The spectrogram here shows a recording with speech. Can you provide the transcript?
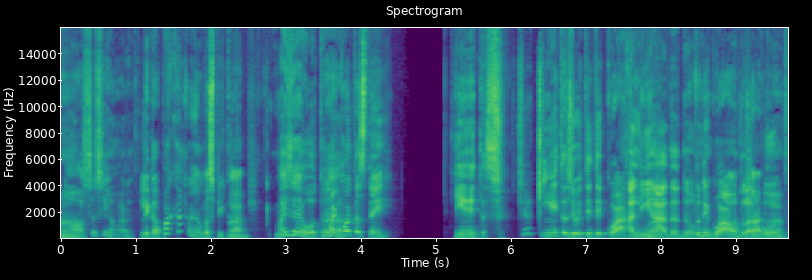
Aham. Nossa senhora. Legal pra caramba as picapes. Mas é outra Mas quantas tem? 500. Tinha 584. Alinhada do. Tudo igual, do lado sabe? do outro.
